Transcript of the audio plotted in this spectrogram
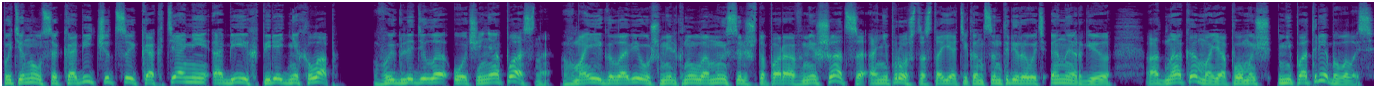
потянулся к обидчице когтями обеих передних лап. Выглядело очень опасно. В моей голове уж мелькнула мысль, что пора вмешаться, а не просто стоять и концентрировать энергию. Однако моя помощь не потребовалась.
